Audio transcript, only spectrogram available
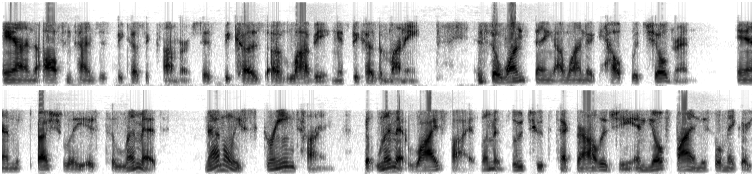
And oftentimes it's because of commerce, it's because of lobbying, it's because of money. And so, one thing I want to help with children, and especially, is to limit not only screen time, but limit Wi Fi, limit Bluetooth technology, and you'll find this will make a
